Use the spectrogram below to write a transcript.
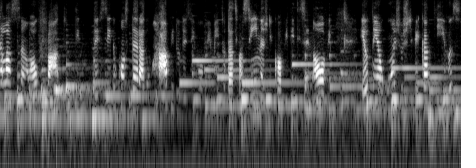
Relação ao fato de ter sido considerado um rápido desenvolvimento das vacinas de Covid-19, eu tenho algumas justificativas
